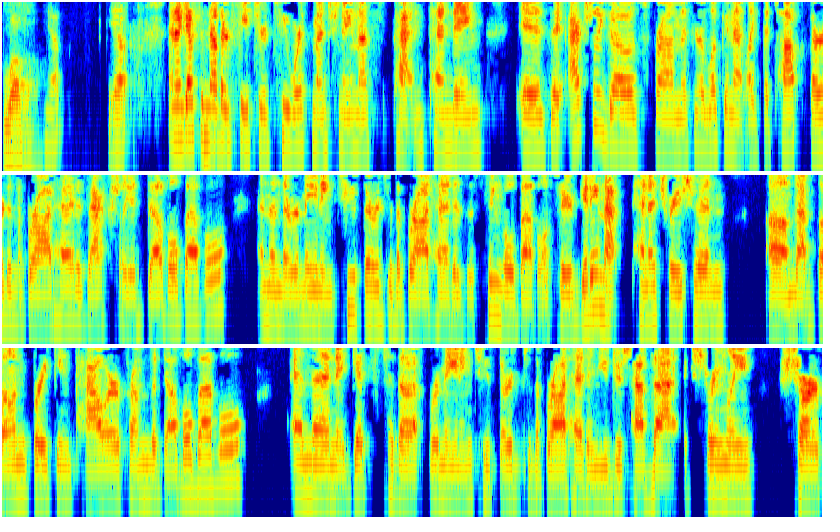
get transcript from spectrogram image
Love them. Yep. Yep. And I guess another feature too worth mentioning that's patent pending is it actually goes from, if you're looking at like the top third of the broadhead is actually a double bevel and then the remaining two thirds of the broadhead is a single bevel. So you're getting that penetration, um, that bone breaking power from the double bevel. And then it gets to the remaining two thirds of the broadhead and you just have that extremely sharp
